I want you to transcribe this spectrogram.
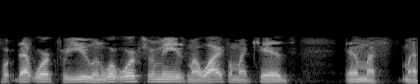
for, that work for you, and what works for me is my wife and my kids, and my my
